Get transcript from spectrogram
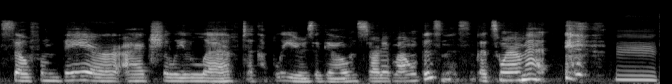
So from there, I actually left a couple of years ago and started my own business. That's where I'm at. mm.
